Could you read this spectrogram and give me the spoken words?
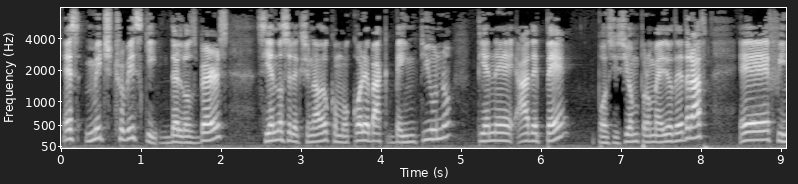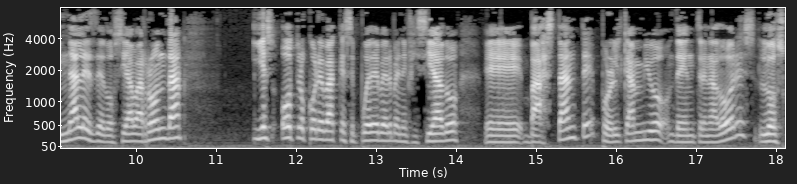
es Mitch Trubisky de los Bears, siendo seleccionado como coreback 21, tiene ADP, posición promedio de draft, eh, finales de doceava ronda, y es otro coreback que se puede ver beneficiado eh, bastante por el cambio de entrenadores. Los,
